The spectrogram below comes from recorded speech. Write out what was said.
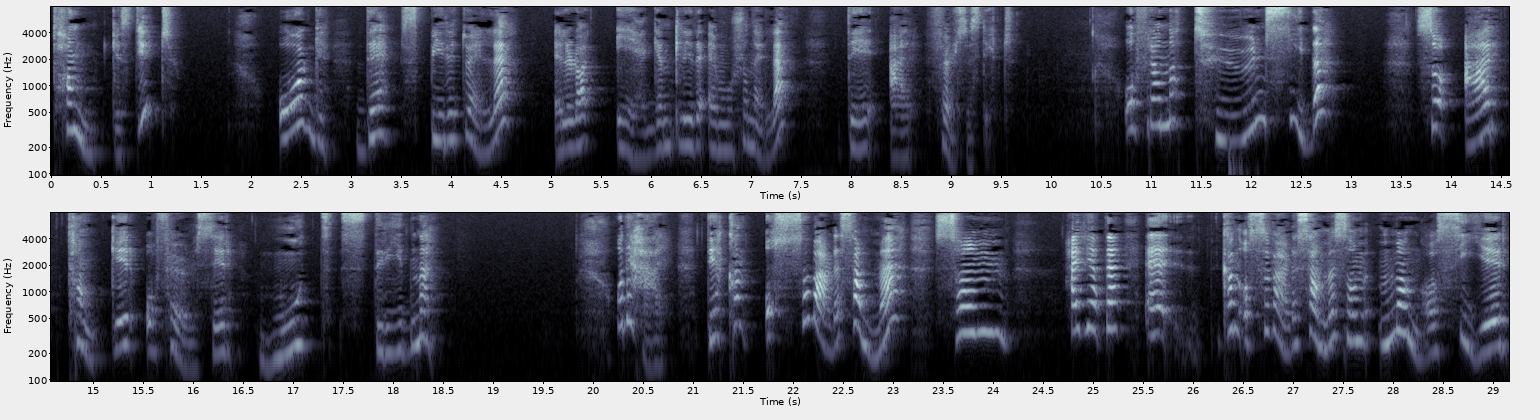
tankestyrt. Og det spirituelle, eller da egentlig det emosjonelle, det er følelsesstyrt. Og fra naturens side så er tanker og følelser motstridende. Og det her, det kan også være det samme som Hei, Fiate. Eh, kan også være det samme som mange av oss sier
